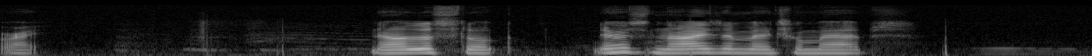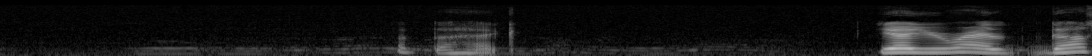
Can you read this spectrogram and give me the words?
Alright. Now let's look. There's nice adventure maps. What the heck? Yeah, you're right. It does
